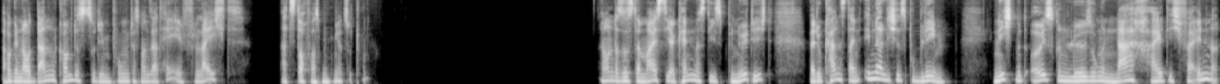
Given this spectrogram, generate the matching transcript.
Aber genau dann kommt es zu dem Punkt, dass man sagt, hey, vielleicht hat es doch was mit mir zu tun. und das ist dann meist die Erkenntnis, die es benötigt, weil du kannst dein innerliches Problem nicht mit äußeren Lösungen nachhaltig verändern.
